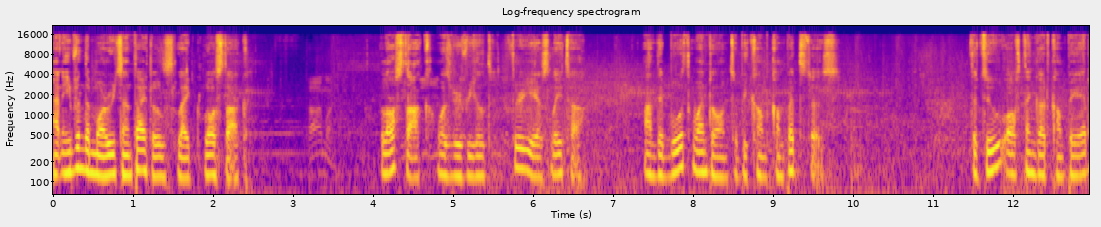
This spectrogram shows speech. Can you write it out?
and even the more recent titles like Lost Ark. Lost Ark was revealed three years later, and they both went on to become competitors. The two often got compared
